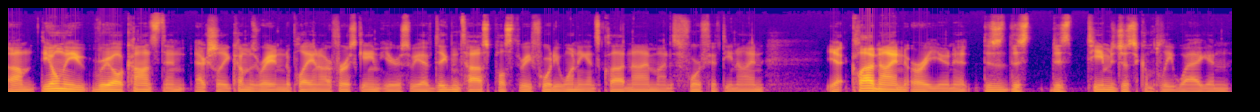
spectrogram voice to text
um, the only real constant actually comes right into play in our first game here. So we have Dignitas plus 341 against Cloud9 minus 459. Yeah, Cloud9 are a unit. This is this this team is just a complete wagon.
